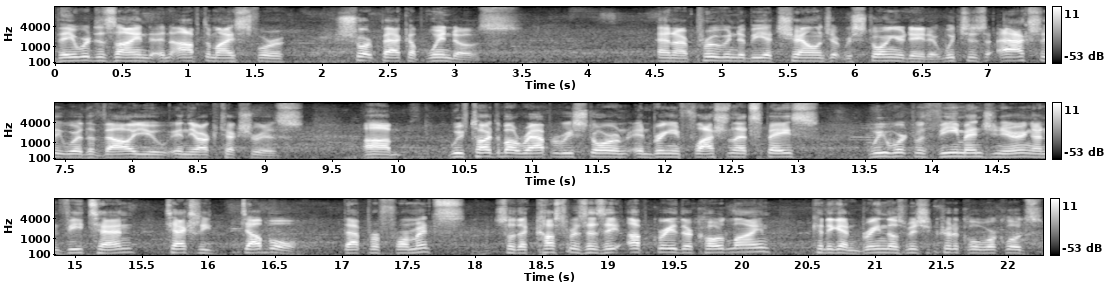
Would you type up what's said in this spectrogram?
they were designed and optimized for short backup windows and are proving to be a challenge at restoring your data, which is actually where the value in the architecture is. Um, we've talked about rapid restore and, and bringing flash in that space. We worked with Veeam Engineering on V10 to actually double that performance so that customers, as they upgrade their code line, can again bring those mission critical workloads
